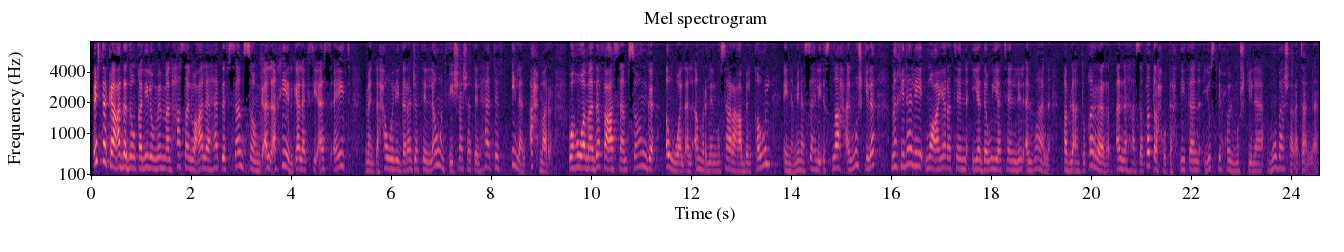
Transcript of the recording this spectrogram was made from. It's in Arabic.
اشتكى عدد قليل ممن حصلوا على هاتف سامسونج الأخير جالكسي اس 8 من تحول درجة اللون في شاشة الهاتف إلى الأحمر. وهو ما دفع سامسونج أول الأمر للمسارعة بالقول إن من السهل إصلاح المشكلة من خلال معايرة يدوية للألوان قبل أن تقرر أنها ستطرح تحديثا يصلح المشكلة مباشرة.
